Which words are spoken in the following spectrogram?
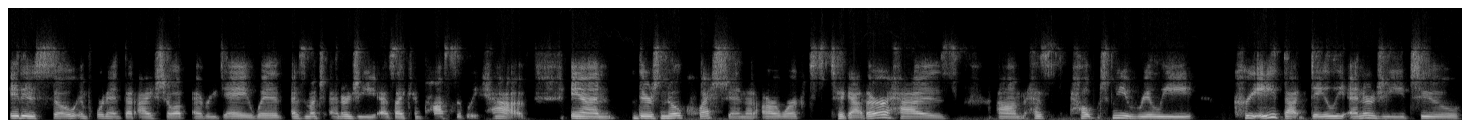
it is so important that i show up every day with as much energy as i can possibly have. And there's no question that our work together has um, has helped me really create that daily energy to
